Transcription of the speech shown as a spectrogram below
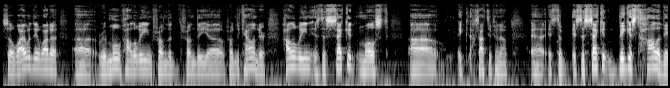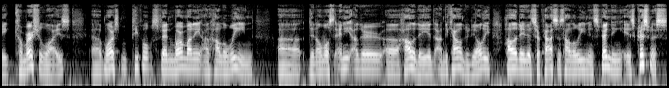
So why would they want to uh, remove Halloween from the from the uh, from the calendar? Halloween is the second most uh, uh, it's the it's the second biggest holiday commercial wise. Uh, more people spend more money on Halloween uh, than almost any other uh, holiday in, on the calendar. The only holiday that surpasses Halloween in spending is Christmas.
